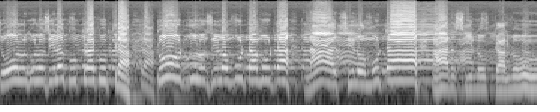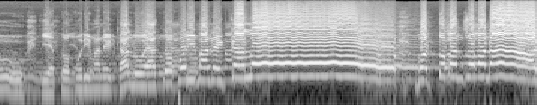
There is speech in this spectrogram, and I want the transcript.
চুলগুলো ছিল কুকরা কুকরা ঠোঁটগুলো ছিল মোটা মোটা, নাক ছিল মোটা, আর ছিল কালো। এত পরিমাণে কালো, এত পরিমাণে কালো। বর্তমান জমানার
